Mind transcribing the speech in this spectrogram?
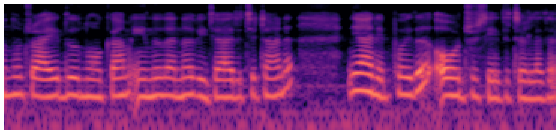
ഒന്ന് ട്രൈ ചെയ്ത് നോക്കാം എന്ന് തന്നെ വിചാരിച്ചിട്ടാണ് ഞാനിപ്പോൾ ഇത് ഓർഡർ ചെയ്തിട്ടുള്ളത്.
